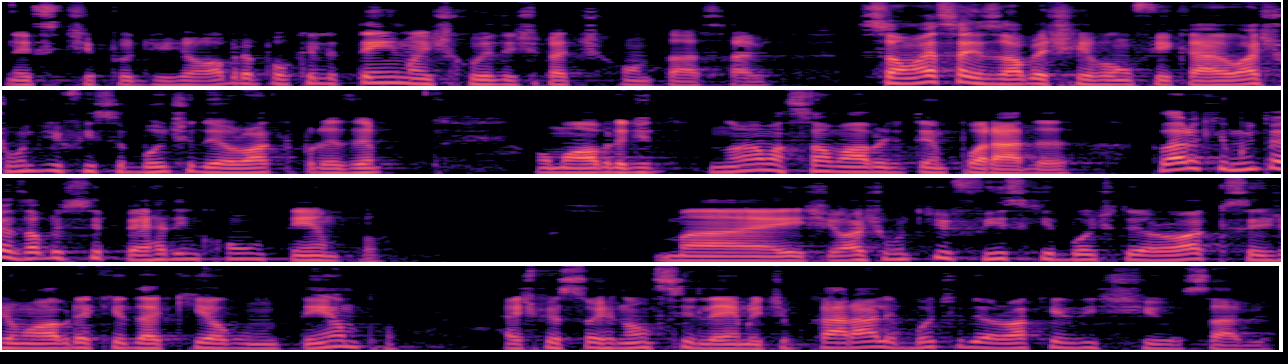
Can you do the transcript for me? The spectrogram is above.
nesse tipo de obra, porque ele tem mais coisas para te contar, sabe? São essas obras que vão ficar. Eu acho muito difícil Boot The Rock, por exemplo, uma obra de não é só uma obra de temporada. Claro que muitas obras se perdem com o tempo. Mas eu acho muito difícil que Boat The Rock seja uma obra que daqui a algum tempo as pessoas não se lembrem. Tipo, caralho, Boat The Rock existiu, sabe?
